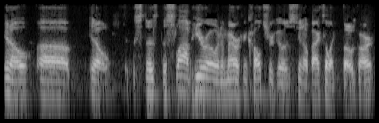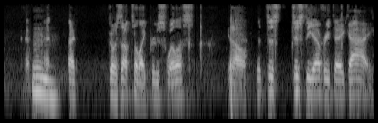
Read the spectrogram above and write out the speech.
you know uh you know the, the slob hero in american culture goes you know back to like bogart and, Hmm. and that goes up to like bruce willis you know just just the everyday guy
